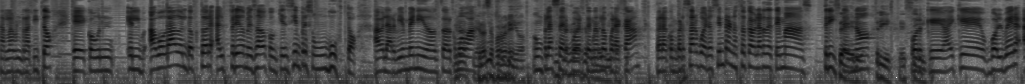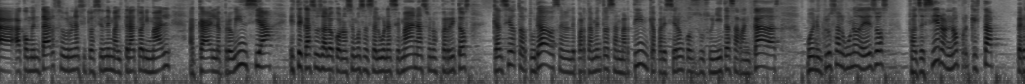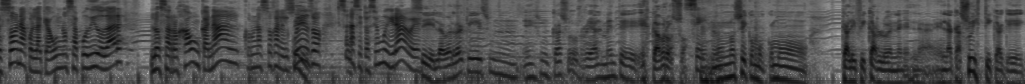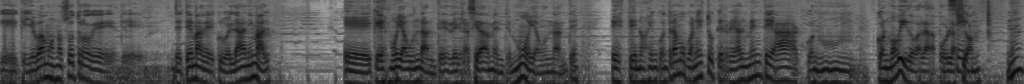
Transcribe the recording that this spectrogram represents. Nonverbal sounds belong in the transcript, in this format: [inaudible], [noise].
charlar un ratito eh, con el abogado, el doctor Alfredo Mellado, con quien siempre es un gusto hablar. Bienvenido, doctor. ¿Cómo gracias, va? Gracias por venir. Un placer poder tenerlo por, acá para conversar. Bueno, siempre nos toca hablar de temas tristes, ¿no? Tristes, sí. Porque hay que volver a, a, comentar sobre una situación de maltrato animal acá en la provincia. Este caso ya lo conocemos hace algunas semanas, unos perritos que han sido torturados en el departamento de San Martín, que aparecieron con sus uñitas arrancadas. Bueno, incluso algunos de ellos fallecieron, ¿no? Porque esta persona con la que aún no se ha podido dar los arrojaba un canal con una soga en el Sí. cuello. Es una situación muy grave. Sí, la verdad que es un, es un caso realmente escabroso. Sí. No, no sé cómo, cómo calificarlo en, en la, en la casuística que, que- que llevamos nosotros de, de- de tema de crueldad animal, eh, que es muy abundante, desgraciadamente, muy abundante. Este, nos encontramos con esto que realmente ha con- conmovido a la población. ¿Mm?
